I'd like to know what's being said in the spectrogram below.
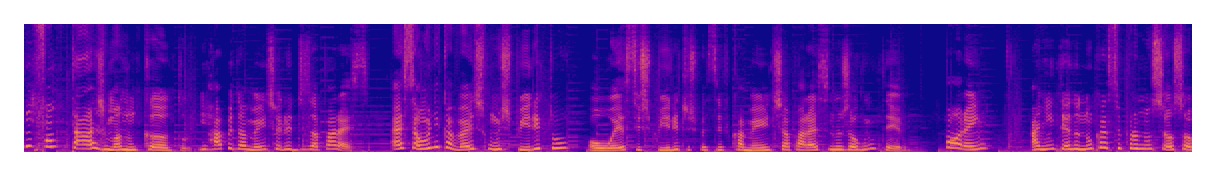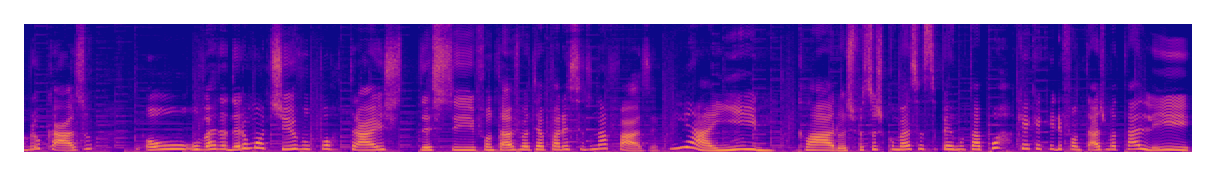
um fantasma num canto e rapidamente ele desaparece. Essa é a única vez que um espírito, ou esse espírito especificamente, aparece no jogo inteiro. Porém, a Nintendo nunca se pronunciou sobre o caso ou o verdadeiro motivo por trás desse fantasma ter aparecido na fase. E aí, claro, as pessoas começam a se perguntar por que, que aquele fantasma tá ali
